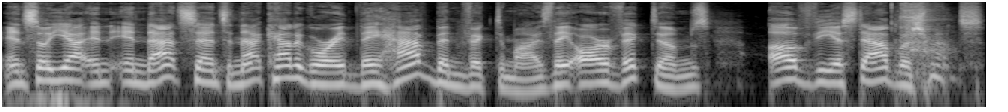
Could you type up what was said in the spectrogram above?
And so, yeah, in, in that sense, in that category, they have been victimized. They are victims of the establishment,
